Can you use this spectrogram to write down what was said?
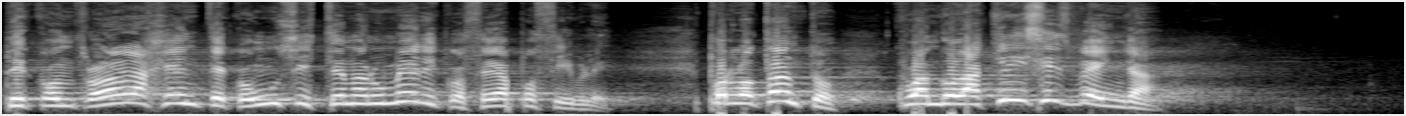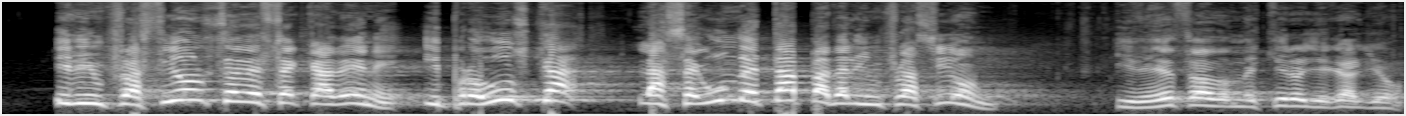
de controlar a la gente con un sistema numérico sea posible. Por lo tanto, cuando la crisis venga y la inflación se desencadene y produzca la segunda etapa de la inflación, y de eso a donde quiero llegar yo,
